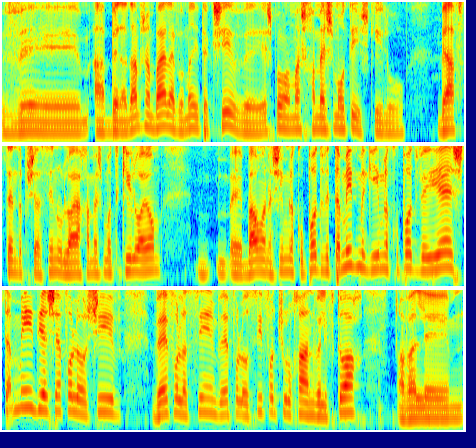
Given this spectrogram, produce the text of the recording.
והבן אדם שם בא אליי ואומר לי, תקשיב, אה, יש פה ממש 500 איש, כאילו, באף סטנדאפ שעשינו לא היה 500, כאילו היום אה, באו אנשים לקופות ותמיד מגיעים לקופות ויש, תמיד יש איפה להושיב ואיפה לשים ואיפה להוסיף עוד שולחן ולפתוח, אבל uh,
